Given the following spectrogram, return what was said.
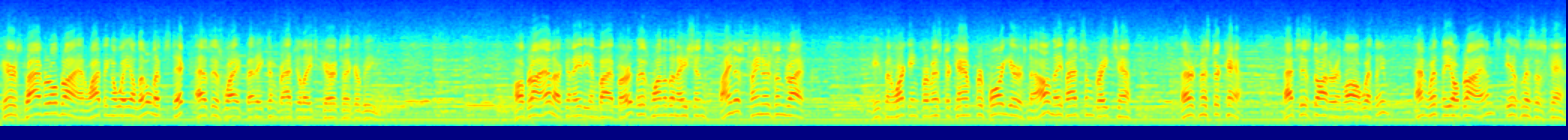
Here's driver O'Brien wiping away a little lipstick as his wife Betty congratulates caretaker Beal. O'Brien, a Canadian by birth, is one of the nation's finest trainers and drivers. He's been working for Mr. Camp for four years now, and they've had some great champions. There's Mr. Camp. That's his daughter-in-law with him, and with the O'Briens is Mrs. Camp.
